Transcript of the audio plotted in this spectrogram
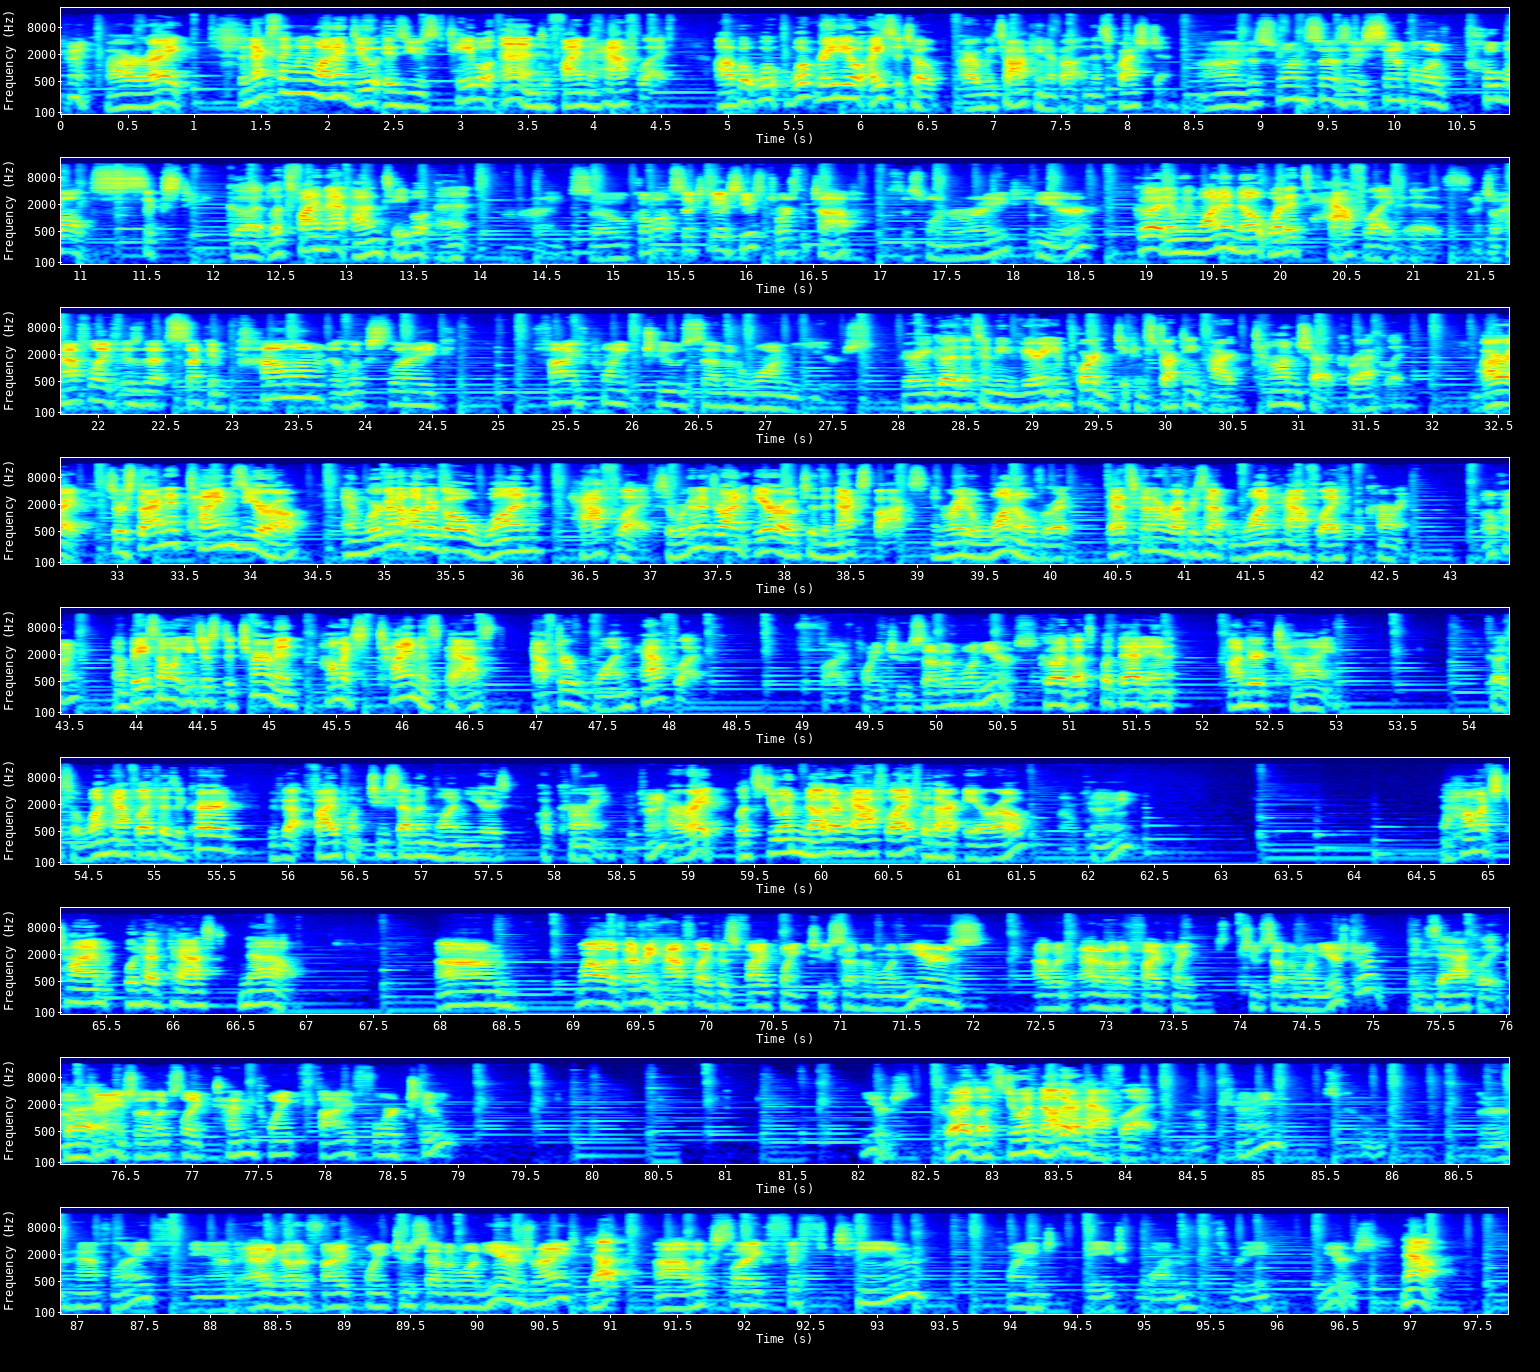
Okay. All right, the next thing we want to do is use table N to find the half-life. Uh, but what, what radioisotope are we talking about in this question? Uh, this one says a sample of cobalt 60. Good, let's find that on table N. All right, so cobalt 60, I see it's towards the top. It's this one right here. Good, and we want to note what its half-life is. Right, so half-life is that second column. It looks like 5.271 years. Very good, that's going to be very important to constructing our TOM chart correctly. All right, so we're starting at time zero, and we're gonna undergo one half-life. So we're gonna draw an arrow to the next box and write a one over it. That's gonna represent one half-life occurring. Okay. Now, based on what you just determined, how much time has passed after one half-life? 5.271 years. Good, let's put that in under time. Good, so one half-life has occurred. We've got 5.271 years occurring. Okay. All right, let's do another half-life with our arrow. Okay. Now, how much time would have passed now? Um, well, if every half-life is 5.271 years, I would add another 5.271 years to it. Exactly, good. Okay, so that looks like 10.542 years. Good, let's do another half-life. Okay, third half-life and adding another 5.271 years, right? Yep, Uh, looks like 15.813 years. now,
